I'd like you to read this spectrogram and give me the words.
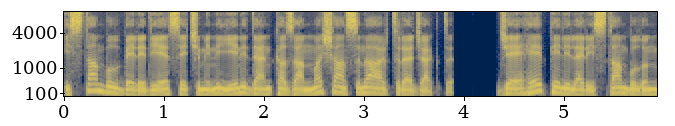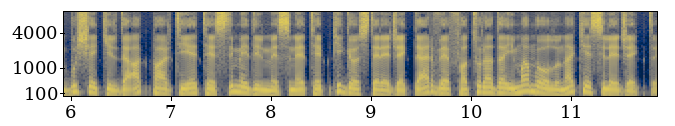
İstanbul Belediye seçimini yeniden kazanma şansını artıracaktı. CHP'liler İstanbul'un bu şekilde AK Parti'ye teslim edilmesine tepki gösterecekler ve faturada İmamoğlu'na kesilecekti.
